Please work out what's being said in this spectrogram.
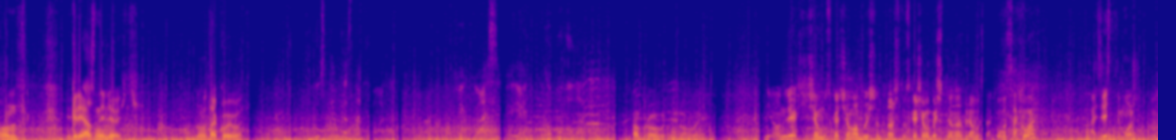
Он грязный легкий. Ну, такой вот. Узким разнохватом. Фига себе, я не пробовала. Попробуй. Не, он легче, чем ускачом обычно, потому что ускачом обычно тебе надо прям высоко-высоко, а здесь ты можешь выдавить.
